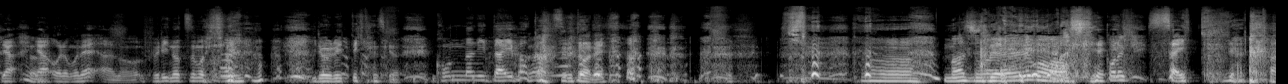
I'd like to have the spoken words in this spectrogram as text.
いやいや俺もねあの振りのつもりで いろいろ言ってきたんですけどこんなに大爆発するとはね。マジで。で。もマジで。これ最近やった。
